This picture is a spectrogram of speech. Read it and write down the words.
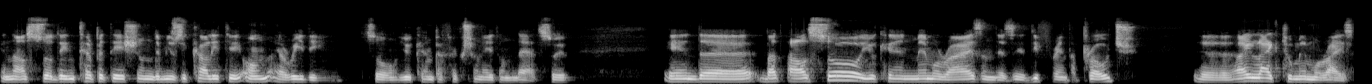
and also the interpretation, the musicality on a reading. So you can perfectionate on that. So and uh, but also you can memorize, and there's a different approach. Uh, I like to memorize.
